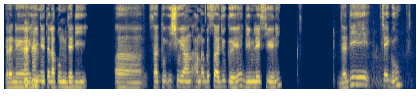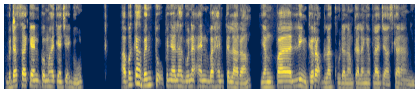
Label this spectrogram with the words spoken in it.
Kerana ianya telah pun menjadi uh, satu isu yang amat besar juga ya di Malaysia ni. Jadi cikgu, berdasarkan pemerhatian cikgu, apakah bentuk penyalahgunaan bahan terlarang yang paling kerap berlaku dalam kalangan pelajar sekarang ni?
